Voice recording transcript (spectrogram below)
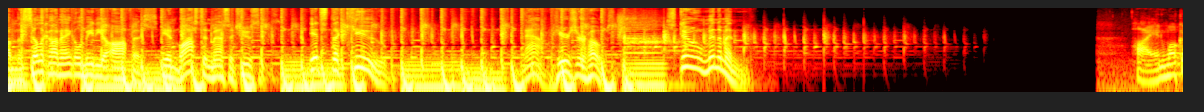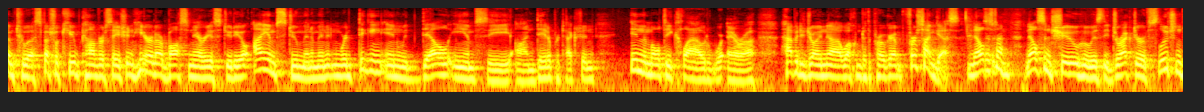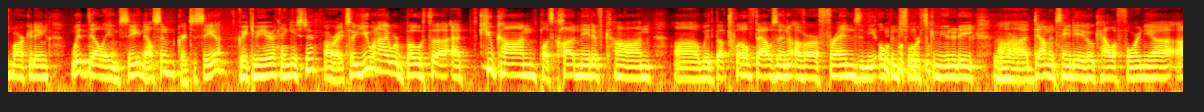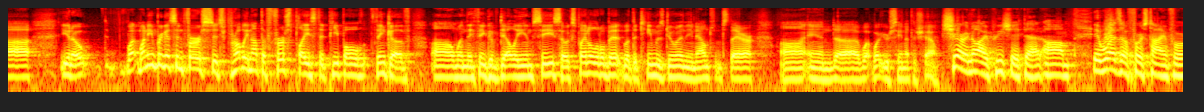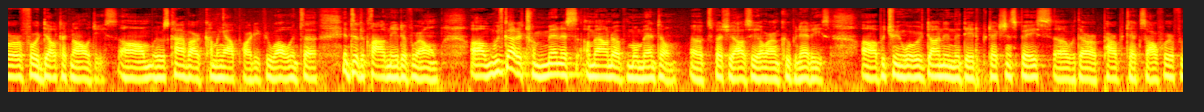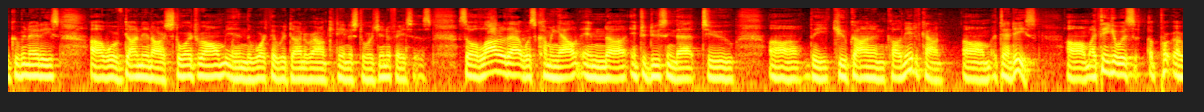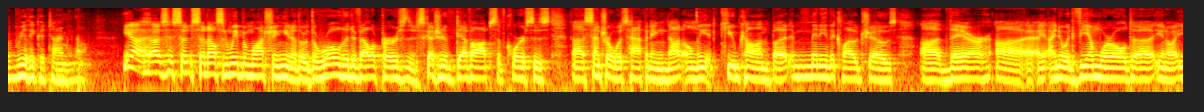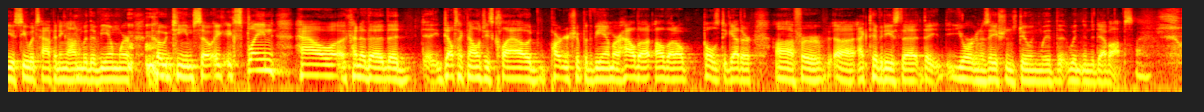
From the SiliconANGLE Media office in Boston, Massachusetts, it's theCUBE. Now, here's your host, Stu Miniman. Hi, and welcome to a special CUBE conversation here in our Boston area studio. I am Stu Miniman, and we're digging in with Dell EMC on data protection in the multi-cloud era. Happy to join, uh, welcome to the program, first time guest, Nelson, Nelson Hsu, who is the Director of Solutions Marketing with Dell EMC. Nelson, great to see you. Great to be here, thank you, Stu. All right, so you and I were both uh, at KubeCon plus Cloud Native Con uh, with about 12,000 of our friends in the open source community uh, down in San Diego, California. Uh, you know, why don't you bring us in first? It's probably not the first place that people think of uh, when they think of Dell EMC, so explain a little bit what the team was doing the announcements there, uh, and uh, what, what you're seeing at the show. Sure, no, I appreciate that. Um, it was a first time for, for Dell Technologies. Um, it was kind of our coming out party, if you will, into, into the cloud native realm. Um, we've got a tremendous amount of momentum, uh, especially obviously around Kubernetes, uh, between what we've done in the data protection space uh, with our PowerProtect software for Kubernetes, what we've done in our storage realm, in the work that we've done around container storage interfaces. So a lot of that was coming out and introducing that to uh, the KubeCon and Cloud um, attendees. Um, I think it was a, a really good timing though. Yeah, uh, so, so, Nelson, we've been watching, you know, the, the, role of the developers, the discussion of DevOps, of course, is uh, central what's happening not only at KubeCon, but many of the cloud shows uh, there. Uh, I, I, know at VMworld, uh, you know, you see what's happening on with the VMware code team. So explain how uh, kind of the, the Dell Technologies Cloud partnership with VMware, how that, how that all pulls together for activities that, that your organization is doing with, within the DevOps.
